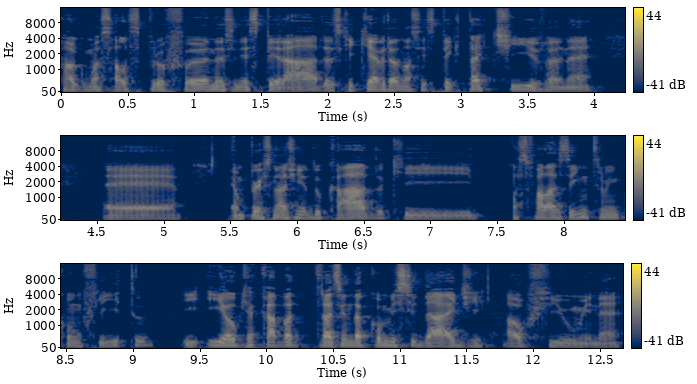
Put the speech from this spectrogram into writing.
algumas falas profanas, inesperadas, que quebram a nossa expectativa, né? É, é um personagem educado que as falas entram em conflito e, e é o que acaba trazendo a comicidade ao filme, né?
